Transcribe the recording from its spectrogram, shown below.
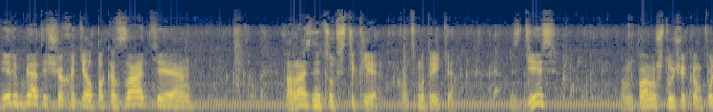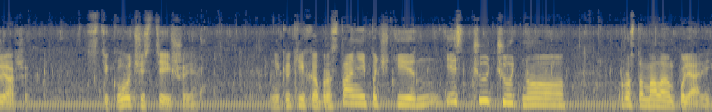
И, ребят, еще хотел показать э, разницу в стекле. Вот смотрите. Здесь пару штучек ампуляшек. Стекло чистейшее. Никаких обрастаний почти. Есть чуть-чуть, но просто мало ампулярий.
